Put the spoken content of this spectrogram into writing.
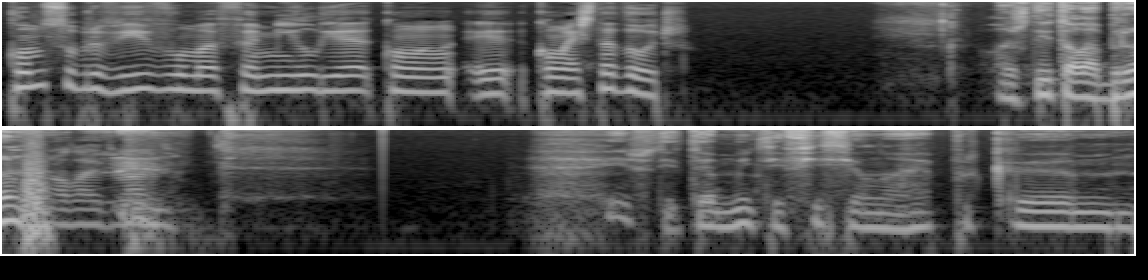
como sobrevive uma família com, com esta dor. Olá Judito, olá Bruno. Olá Eduardo. Judito, é muito difícil, não é? Porque, hum,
